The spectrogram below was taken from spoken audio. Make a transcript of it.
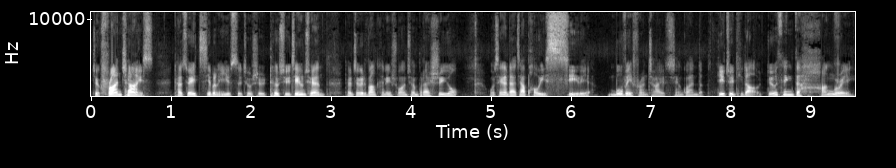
这个 franchise 它最基本的意思就是特许经营权，但这个地方肯定是完全不太适用。我先给大家抛一系列 movie franchise 相关的。第一句提到，Do you think The Hungry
